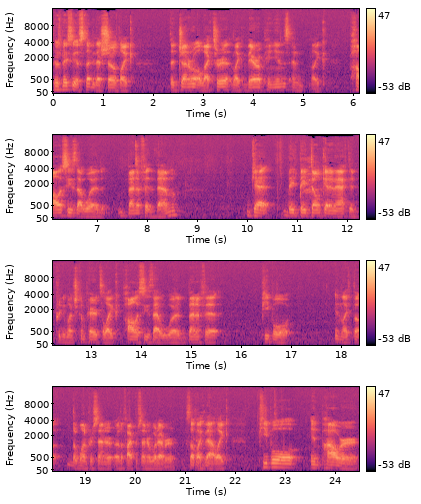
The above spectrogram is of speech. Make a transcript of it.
there was basically a study that showed like the general electorate, like their opinions and like policies that would benefit them get they, they don't get enacted pretty much compared to like policies that would benefit people in like the the one percent or, or the five percent or whatever stuff like that like people in power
